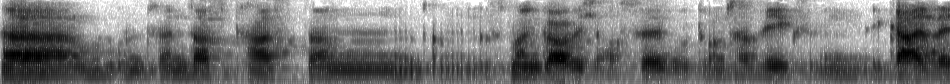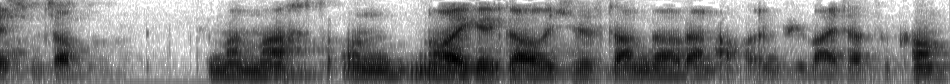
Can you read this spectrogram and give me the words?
Ähm, und wenn das passt, dann, dann ist man, glaube ich, auch sehr gut unterwegs, in egal welchem Job den man macht. Und Neugier, glaube ich, hilft einem da dann auch irgendwie weiterzukommen.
